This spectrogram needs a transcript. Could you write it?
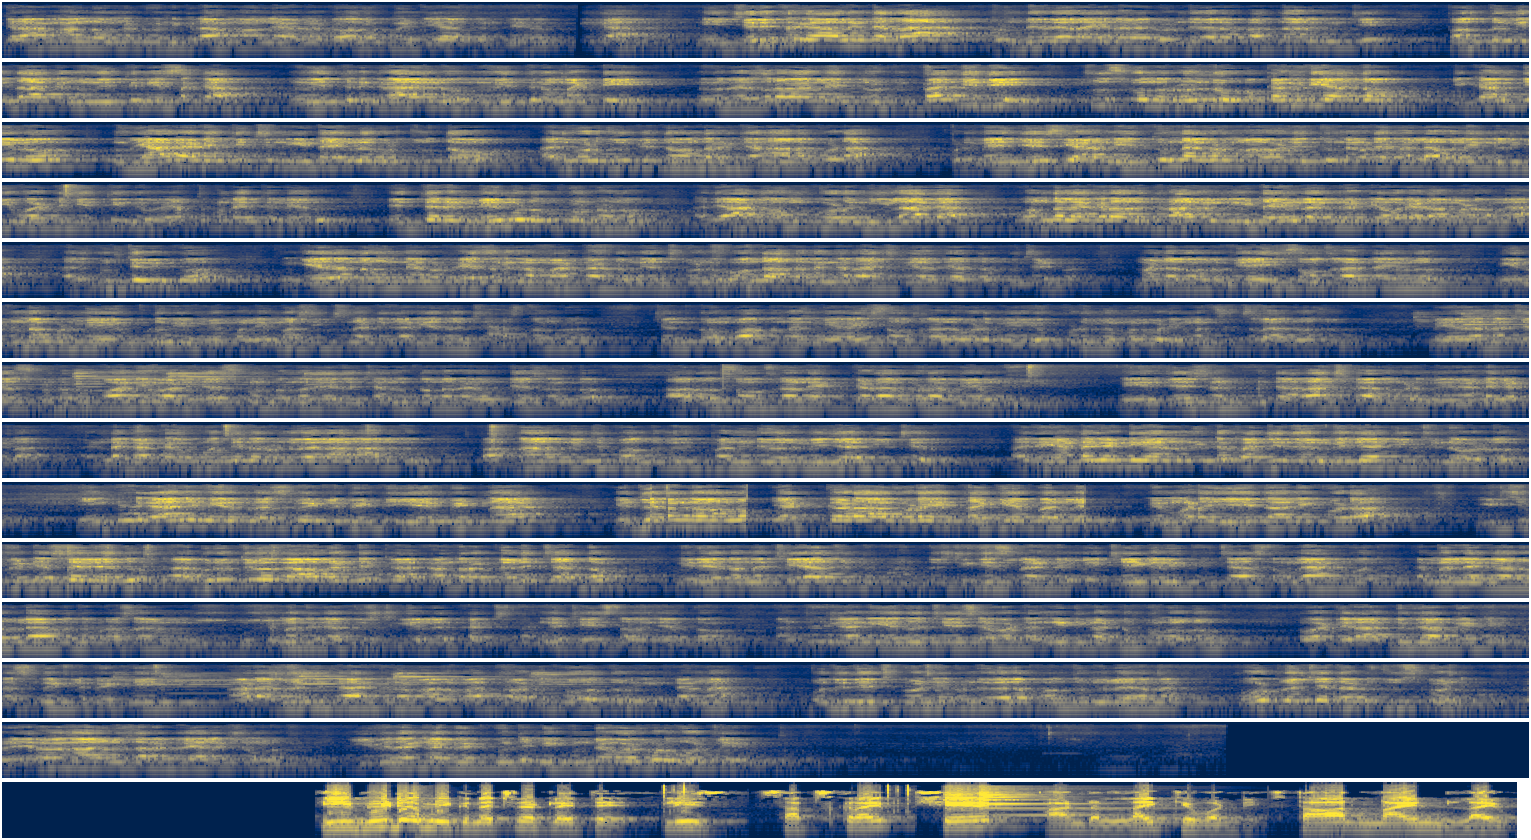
గ్రామాల్లో ఉన్నటువంటి గ్రామాల్లో ఏమైనా డెవలప్మెంట్ చేయాల్సి ఉంటే ఇంకా నీ చరిత్ర కావాలంటే రా. రెండు వేల ఇరవై రెండు వేల పద్నాలుగు నుంచి పంతొమ్మిది దాకా నువ్వు ఎత్తిన ఇసుక నువ్వు ఎత్తిన గ్రావిలు నువ్వు ఎత్తిన మట్టి నువ్వు రిజర్వాయర్లు ఎత్తిన ప్రతిదీ చూసుకుందాం రెండు ఒక కమిటీ అర్థం ఈ కమిటీలో నువ్వు ఏడాది ఎత్తించింది ఈ టైంలో కూడా చూద్దాం. అది కూడా చూపిద్దాం అందరికి జనాలకు కూడా. ఇప్పుడు మేము చేసి ఆయన ఎత్తున్నా కూడా మా వాళ్ళు ఎత్తున్నా కూడా ఏమైనా లెవలింగ్ లిగి వాటికి ఎత్తింది ఎత్తకుండా అయితే లేదు. ఎత్తారని మేము కూడా ఒప్పుకుంటున్నాం. అది ఆడను అమ్ముకోవడం నీలాగా వందల ఎకరాలు గ్రావెల్ నీ టైంలో అమ్మినట్టు ఎవరు అమ్మడంలా? అది గుర్తిరుకో ఇంకేదన్నా ఉన్నా కూడా రీజన్ మాట్లాడడం నేర్చుకోండి. హోందాతనంగా రాజకీయాలు చేద్దాం. కుచిరెడ్డి మండలంలో మీ ఐదు సంవత్సరాల టైంలో మీరు ఉన్నప్పుడు మేము ఎప్పుడు మిమ్మల్ని విమర్శించినట్టు కానీ ఏదో చేస్తాం చెందుకొని పోతుందని మీ ఐదు సంవత్సరాలు కూడా మేము ఎప్పుడు మిమ్మల్ని కూడా విమర్శించలే ఆ రోజు. మేము ఏదైనా చేసుకుంటారు పని వాళ్ళు చేసుకుంటున్నారు ఏదో చెందుతున్నారనే ఉద్దేశంతో ఆ రోజు సంవత్సరాలు ఎక్కడా కూడా మేము మీరు చేసినటువంటి అరాచకాలను కూడా మేము ఎండగట్ల. ఎండగట్టకపోతేనే రెండు వేల నాలుగు పద్నాలుగు నుంచి పంతొమ్మిది పన్నెండు వేలు మెజార్టీ ఇచ్చారు. అదే ఎండగట్టి ఉంటే పద్దెనిమిది వేలు మెజార్టీ ఇచ్చిండేవాళ్ళు. ఇంకా కానీ మీరు ప్రెస్ మీట్లు పెట్టి ఏం పెట్టినా ఎదురంగా ఉన్నాం. ఎక్కడా కూడా తగ్గే పని లేదు. మిమ్మల్ని ఏ దానికి కూడా ఇడిచిపెట్టేస్తే లేదు. అభివృద్ధిలో కావాలంటే అందరం కలిసి చేద్దాం. మీరు ఏదన్నా చేయాల్సి దృష్టికి తీసుకురండి. మేము చేయగలిగితే చేస్తాం. లేకపోతే ఎమ్మెల్యే గారు లేకపోతే ప్రసాద్ ముఖ్యమంత్రి గారి దృష్టికి వెళ్ళి ఖచ్చితంగా చేస్తామని చెప్తాం. అంతేగాని ఏదో చేసే వాటి అన్నిటికీ అడ్డుపులలు వాటిని అడ్డుగా పెట్టి ప్రెస్ మీట్లు పెట్టి ఆడ అభివృద్ధి కార్యక్రమాలు మాత్రం అడ్డుకోవద్దు. ఇంకన్నా బుద్ధి తెచ్చుకోండి. రెండు వేల పంతొమ్మిదిలో ఏదైనా ఓట్లు వచ్చేటట్టు చూసుకోండి. ఇప్పుడు ఇరవై నాలుగులో జరగబోయే ఎలక్షన్లో ఈ విధంగా పెట్టుకుంటే మీకు ఉండేవాడు కూడా ఓట్లేరు. ఈ వీడియో మీకు నచ్చినట్లయితే please subscribe share and like ఇవ్వండి. Star nine live.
